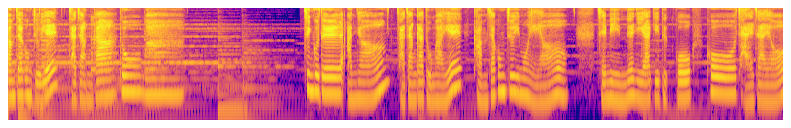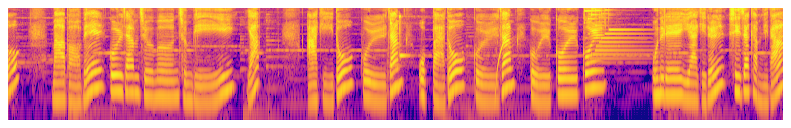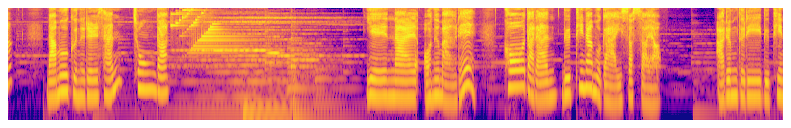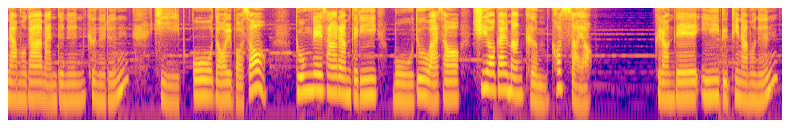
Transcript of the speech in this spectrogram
감자공주의 자장가 동화 친구들 안녕. 자장가 동화의 감자공주 이모예요. 재미있는 이야기 듣고 코 잘 자요. 마법의 꿀잠 주문 준비. 얍. 아기도 꿀잠, 오빠도 꿀잠, 꿀꿀꿀. 오늘의 이야기를 시작합니다. 나무 그늘을 산 총각. 옛날 어느 마을에 커다란 느티나무가 있었어요. 아름드리 느티나무가 만드는 그늘은 깊고 넓어서 동네 사람들이 모두 와서 쉬어갈 만큼 컸어요. 그런데 이 느티나무는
